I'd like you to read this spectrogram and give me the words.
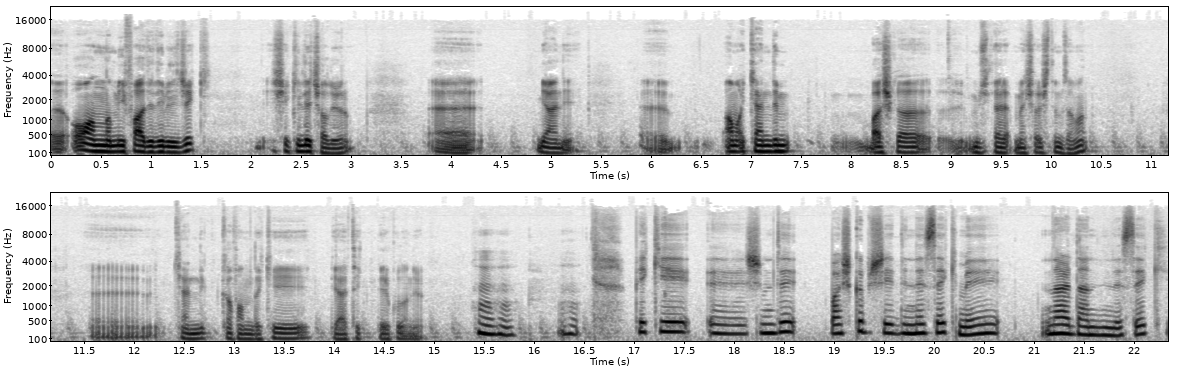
e, o anlamı ifade edebilecek şekilde çalıyorum. E, yani e, ama kendim başka e, müzikler yapmaya çalıştığım zaman e, kendi kafamdaki diğer teknikleri kullanıyorum. Hı hı. Peki e, şimdi başka bir şey dinlesek mi? Nereden dinlesek?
